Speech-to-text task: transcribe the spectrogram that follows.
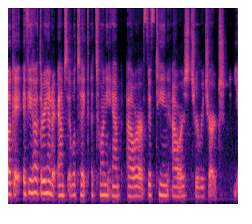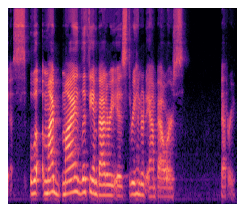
okay, if you have 300 amps, it will take a 20 amp hour, 15 hours to recharge. Yes. Well, my my lithium battery is 300 amp hours battery.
